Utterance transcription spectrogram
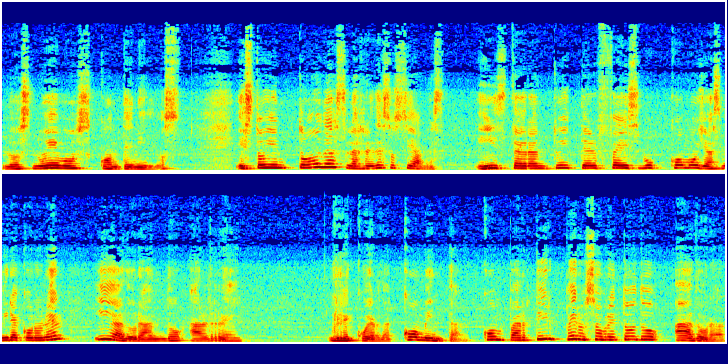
los nuevos contenidos. Estoy en todas las redes sociales, Instagram, Twitter, Facebook como Yasmira Coronel y Adorando al Rey. Recuerda comentar, compartir, pero sobre todo adorar.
